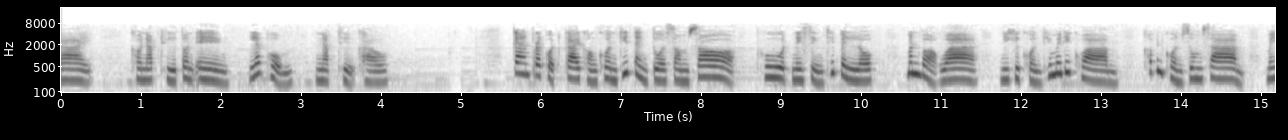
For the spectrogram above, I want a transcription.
ได้ เขานับถือตนเอง และผมนับถือเขา การปรากฏกายของคนที่แต่งตัวซอมซ่อ พูดในสิ่งที่เป็นลบ มันบอกว่า นี่คือคนที่ไม่ได้ความ เขาเป็นคนซุ่มซ่าม ไม่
